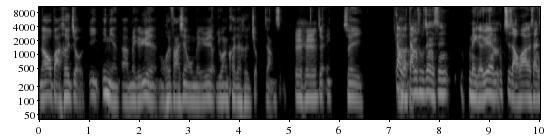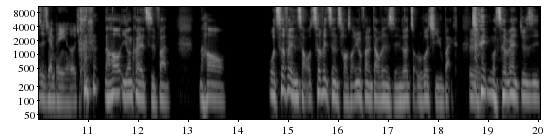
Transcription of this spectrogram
然后我把喝酒一一年呃每个月我会发现我每个月有一万块在喝酒这样子。嗯哼，对，所以但我呃当初真的是每个月至少花个三四千陪你喝酒，然后一万块在吃饭，然后我车费很少，我车费真的超少，因为我发现大部分时间都在走路或骑 U bike，、所嗯以我车费就是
